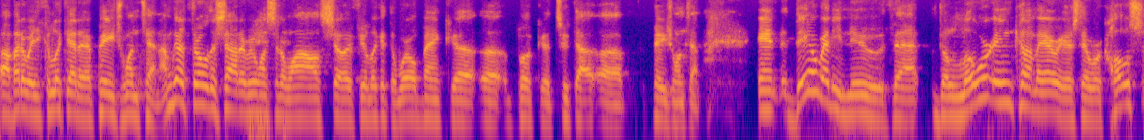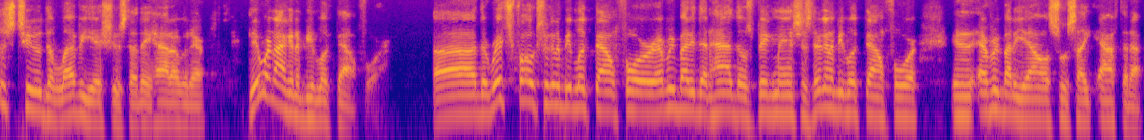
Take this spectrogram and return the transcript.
Uh, by the way, you can look at it at page 110. I'm going to throw this out every once in a while. So if you look at the World Bank uh, uh, book, uh, 2000, uh, page 110. And they already knew that the lower income areas that were closest to the levy issues that they had over there, they were not going to be looked out for. Uh, the rich folks are going to be looked down for. Everybody that had those big mansions, they're going to be looked down for. And everybody else was like after that.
